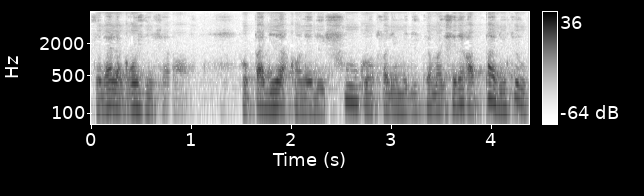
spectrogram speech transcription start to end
C'est là la grosse différence. Il faut pas dire qu'on est des fous contre les médicaments, etc. Pas du tout.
